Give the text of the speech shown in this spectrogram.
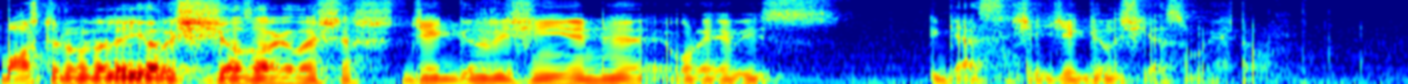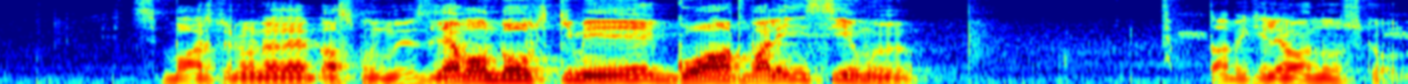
Barcelona ile yarışacağız arkadaşlar. Jack Grealish'in yerine oraya biz gelsin şey Jack Grealish gelsin buraya tamam. Barcelona deplasmanındayız. Lewandowski mi? Goat Valencia mı? Tabii ki Lewandowski oldu.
